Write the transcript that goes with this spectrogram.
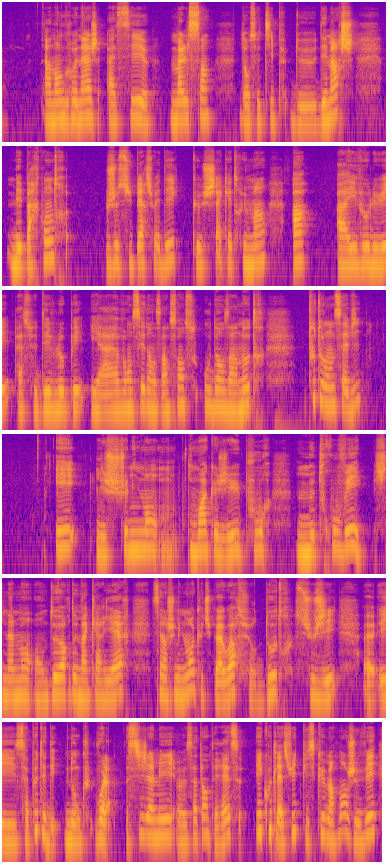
un engrenage assez malsain dans ce type de démarche. Mais par contre je suis persuadée que chaque être humain a à évoluer, à se développer et à avancer dans un sens ou dans un autre tout au long de sa vie. Et les cheminements, moi, que j'ai eu pour me trouver finalement en dehors de ma carrière, c'est un cheminement que tu peux avoir sur d'autres sujets euh, et ça peut t'aider. Donc voilà, si jamais euh, ça t'intéresse, écoute la suite puisque maintenant je vais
